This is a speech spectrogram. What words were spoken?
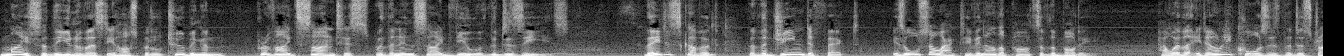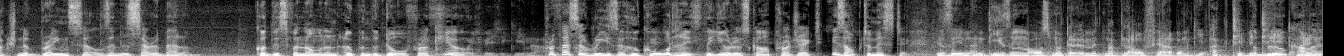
Mice at the University Hospital Tübingen provide scientists with an inside view of the disease. They discovered that the gene defect is also active in other parts of the body. However, it only causes the destruction of brain cells in the cerebellum. Could this phenomenon open the door for a cure? Professor Riess, who coordinates the EUROSCA project, is optimistic. Wir sehen an diesem Mausmodell mit einer Blaufärbung die The blue color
